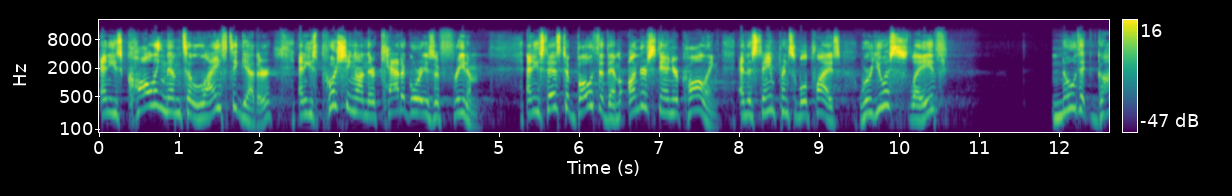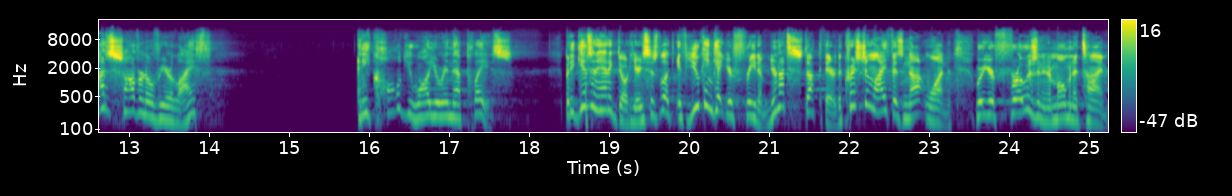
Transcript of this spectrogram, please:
and he's calling them to life together, and he's pushing on their categories of freedom. And he says to both of them, understand your calling. And the same principle applies. Were you a slave? Know that God's sovereign over your life and He called you while you were in that place. But he gives an anecdote here. He says, Look, if you can get your freedom, you're not stuck there. The Christian life is not one where you're frozen in a moment of time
